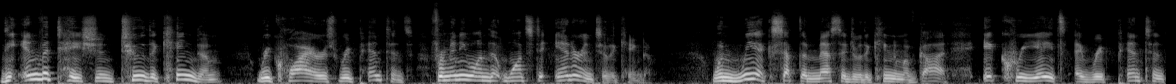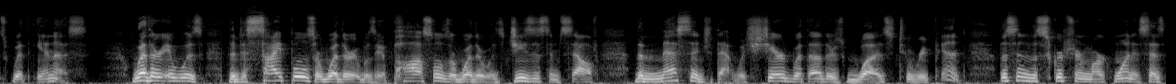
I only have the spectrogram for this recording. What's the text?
The invitation to the kingdom requires repentance from anyone that wants to enter into the kingdom. When we accept the message of the kingdom of God, it creates a repentance within us whether it was the disciples or whether it was the apostles or whether it was Jesus himself, the message that was shared with others was to repent. Listen to the scripture in Mark 1. It says,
